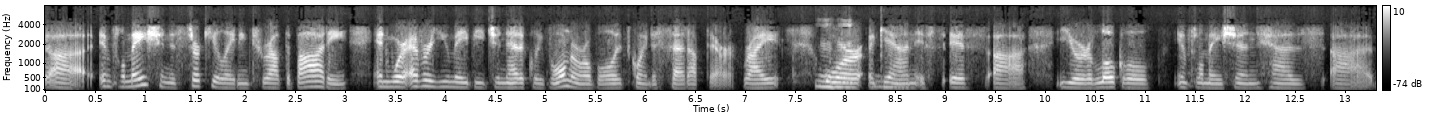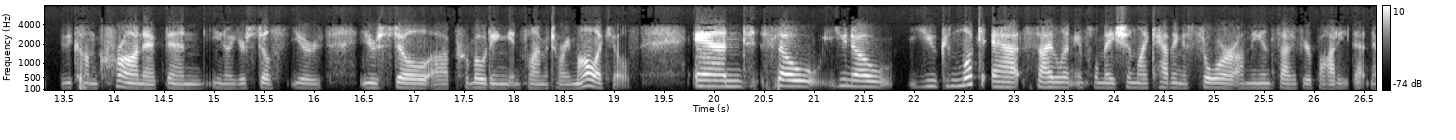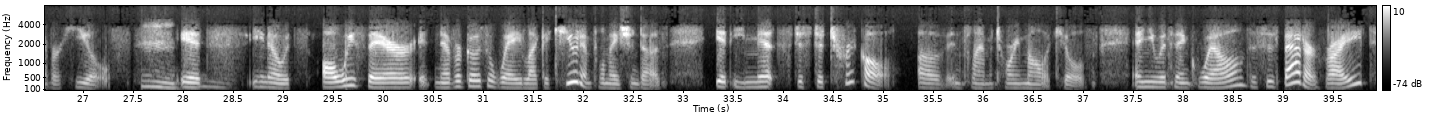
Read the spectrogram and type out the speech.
uh, inflammation is circulating throughout the body, and wherever you may be genetically vulnerable, it's going to set up there, right? Mm-hmm. Or again, mm-hmm. if if uh, your local inflammation has uh, become chronic, then you know you're still you're you're still uh, promoting inflammatory molecules. And so, you know, you can look at silent inflammation like having a sore on the inside of your body that never heals. Mm. It's, you know, it's always there. It never goes away like acute inflammation does. It emits just a trickle of inflammatory molecules. And you would think, well, this is better, right?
